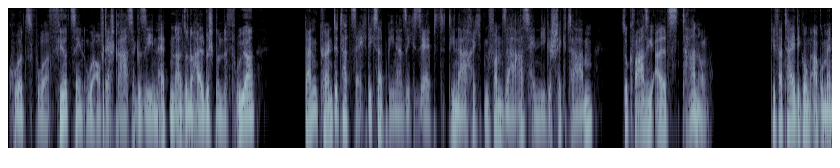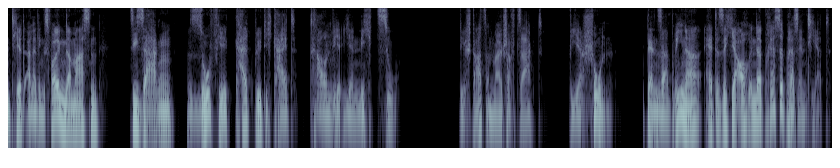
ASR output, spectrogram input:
kurz vor 14 Uhr auf der Straße gesehen hätten, also eine halbe Stunde früher, dann könnte tatsächlich Sabrina sich selbst die Nachrichten von Sarahs Handy geschickt haben, so quasi als Tarnung. Die Verteidigung argumentiert allerdings folgendermaßen, sie sagen, so viel Kaltblütigkeit trauen wir ihr nicht zu. Die Staatsanwaltschaft sagt, wir schon. Denn Sabrina hätte sich ja auch in der Presse präsentiert.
